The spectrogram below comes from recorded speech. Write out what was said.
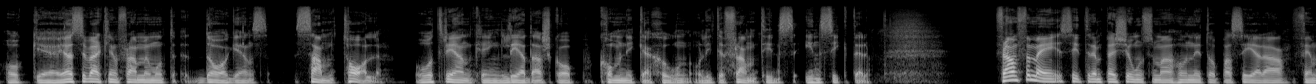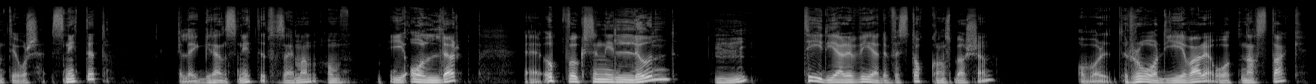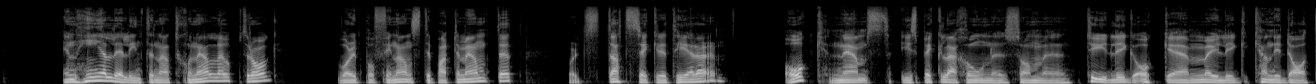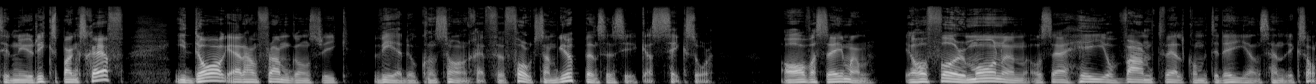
Och eh, jag ser verkligen fram emot dagens samtal. Återigen kring ledarskap, kommunikation och lite framtidsinsikter. Framför mig sitter en person som har hunnit att passera 50-årssnittet, eller gränssnittet, vad säger man, om, i ålder. Eh, uppvuxen i Lund, Mm. tidigare VD för Stockholmsbörsen och varit rådgivare åt Nasdaq. En hel del internationella uppdrag, varit på Finansdepartementet, varit statssekreterare och nämns i spekulationer som eh, tydlig och eh, möjlig kandidat till ny riksbankschef. Idag är han framgångsrik VD och koncernchef för Folksamgruppen sedan cirka sex år. Ja, vad säger man? Jag har förmånen att säga hej och varmt välkommen till dig Jens Henriksson.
